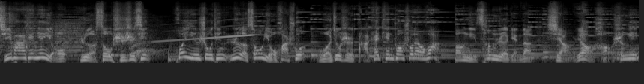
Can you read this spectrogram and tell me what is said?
奇葩天天有，热搜实时新，欢迎收听《热搜有话说》，我就是打开天窗说亮话，帮你蹭热点的。想要好声音，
